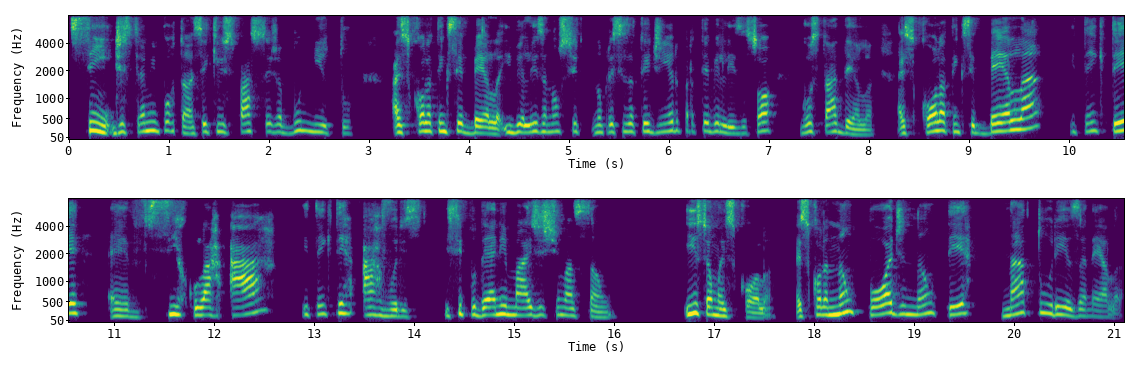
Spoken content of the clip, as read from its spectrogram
Sim, de extrema importância. E que o espaço seja bonito. A escola tem que ser bela. E beleza não, se, não precisa ter dinheiro para ter beleza, é só gostar dela. A escola tem que ser bela e tem que ter é, circular ar e tem que ter árvores, e se puder, animais de estimação. Isso é uma escola. A escola não pode não ter natureza nela.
